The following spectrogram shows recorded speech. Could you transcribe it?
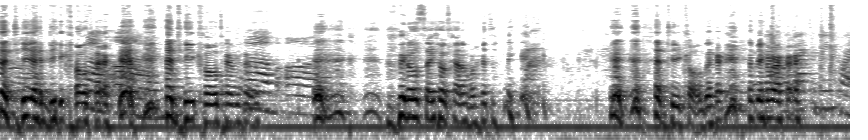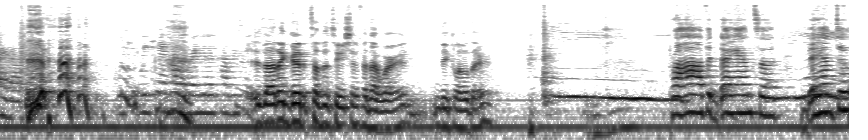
Come yeah, on. declother. Come on. A declother. Come on. we don't say those kind of words on here. a decoder. Have you ever we're heard? back to being quiet. We, we can't have a regular conversation. Is that a good substitution for that word? Declother. Private dancer, dancer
